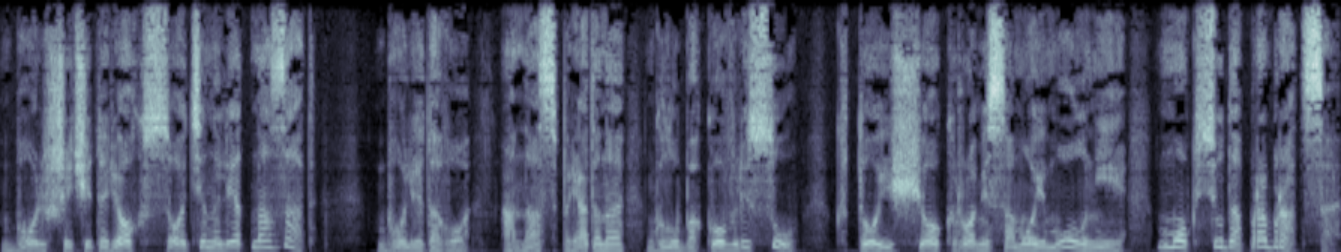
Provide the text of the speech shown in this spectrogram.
больше четырех сотен лет назад. Более того, она спрятана глубоко в лесу. Кто еще, кроме самой молнии, мог сюда пробраться?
